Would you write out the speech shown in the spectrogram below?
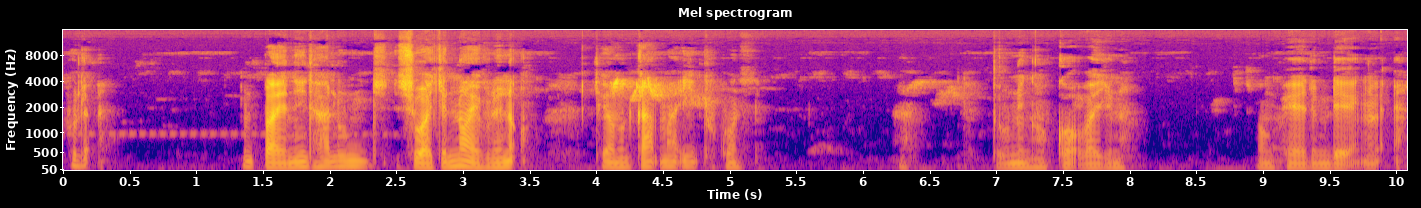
พูดละมันไปนี่ถ้ารุ่นสวยจะหน่อยพูนเลยเนาะ เดี๋ยวมันกลับมาอีกทุกคน ตัวหนึ่งเขาเกาะไว้อยู่นะบางแพแดงๆนั่นแหละ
